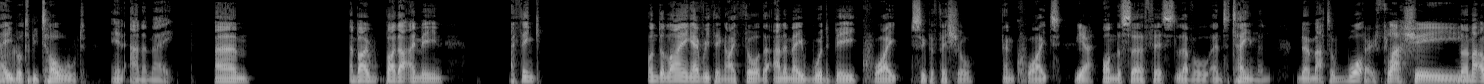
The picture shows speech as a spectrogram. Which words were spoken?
able to be told in anime. Um, and by, by that I mean, I think underlying everything, I thought that anime would be quite superficial and quite yeah, on the surface level entertainment, no matter what, very flashy. no matter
